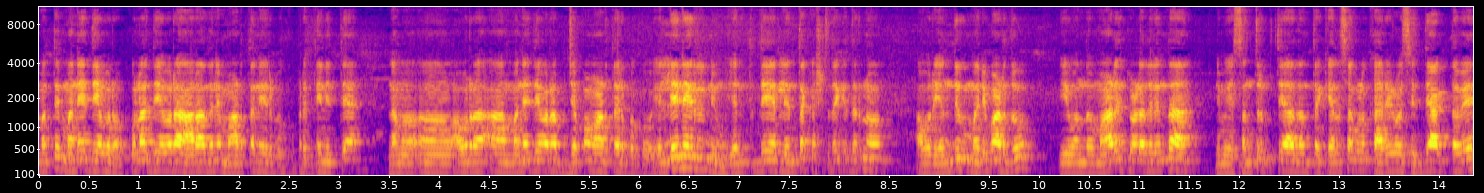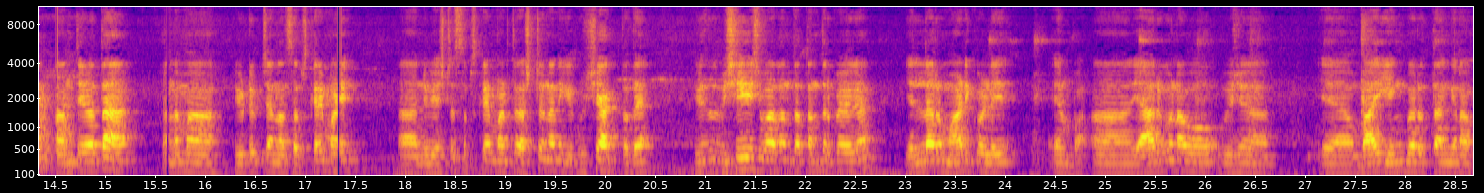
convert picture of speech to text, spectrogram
ಮತ್ತು ಮನೆ ದೇವರು, ಕುಲ ದೇವರ ಆರಾಧನೆ ಮಾಡ್ತಾನೆ ಇರಬೇಕು. ಪ್ರತಿನಿತ್ಯ ನಮ್ಮ ಅವರ, ಆ, ಮನೆ ದೇವರ ಜಪ ಮಾಡ್ತಾ ಇರಬೇಕು. ಎಲ್ಲೇನೇ ಇರಲಿ ನೀವು ಎಂಥದೇ ಇರಲಿ, ಎಂಥ ಕಷ್ಟದಾಗಿದ್ರೂ ಅವ್ರು ಎಂದಿಗೂ ಮರಿಬಾರ್ದು. ಈ ಒಂದು ಮಾಡಿಕೊಳ್ಳೋದ್ರಿಂದ ನಿಮಗೆ ಸಂತೃಪ್ತಿ ಆದಂಥ ಕೆಲಸಗಳು, ಕಾರ್ಯಗಳು ಸಿದ್ಧ ಆಗ್ತವೆ ಅಂತ ಹೇಳ್ತಾ ನಮ್ಮ ಯೂಟ್ಯೂಬ್ ಚಾನಲ್ ಸಬ್ಸ್ಕ್ರೈಬ್ ಮಾಡಿ. ನೀವು ಎಷ್ಟು ಸಬ್ಸ್ಕ್ರೈಬ್ ಮಾಡ್ತೀರೋ ಅಷ್ಟು ನನಗೆ ಖುಷಿ ಆಗ್ತದೆ. ಇದು ವಿಶೇಷವಾದಂಥ ತಂತ್ರ ಪ್ರಯೋಗ ಎಲ್ಲರೂ ಮಾಡಿಕೊಳ್ಳಿ ಏನಪ್ಪ ಯಾರಿಗೂ ನಾವು ವಿಷ ಬಾಯಿ ಹೆಂಗೆ ಬರುತ್ತೆ ಹಂಗೆ ನಾವು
